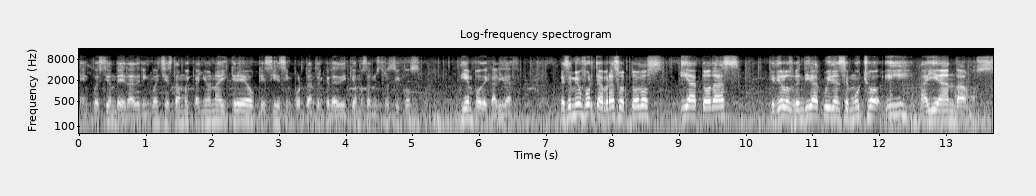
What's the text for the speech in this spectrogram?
en cuestión de la delincuencia está muy cañona y creo que sí es importante el que le dediquemos a nuestros hijos tiempo de calidad. Les envío un fuerte abrazo a todos y a todas. Que Dios los bendiga, cuídense mucho y ahí andamos.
